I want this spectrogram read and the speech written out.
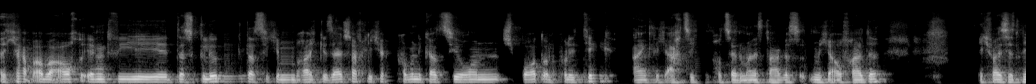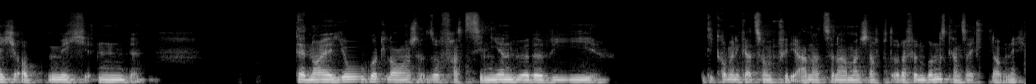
ich habe aber auch irgendwie das Glück, dass ich im Bereich gesellschaftlicher Kommunikation, Sport und Politik eigentlich 80 Prozent meines Tages mich aufhalte. Ich weiß jetzt nicht, ob mich der neue Joghurt-Launch so faszinieren würde wie die Kommunikation für die A-Nationalmannschaft oder für den Bundeskanzler, ich glaube nicht.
